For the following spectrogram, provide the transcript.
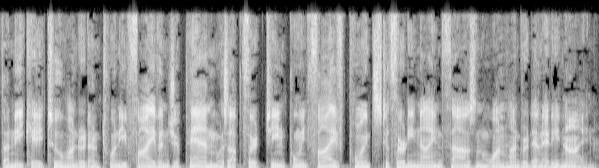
The Nikkei 225 in Japan was up 13.5 points to 39,189.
